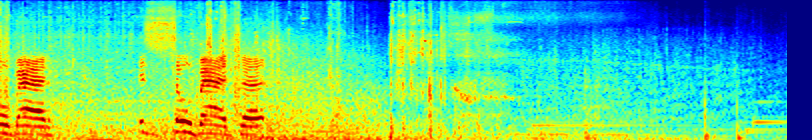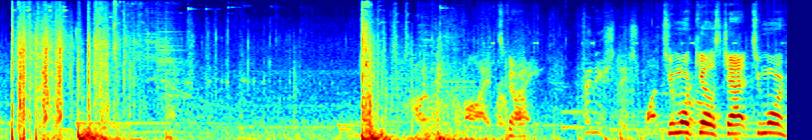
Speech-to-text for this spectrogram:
So bad. This is so bad, chat. Five go. Two more kills, chat. Two more.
